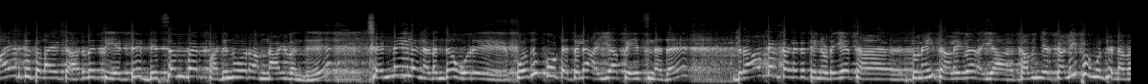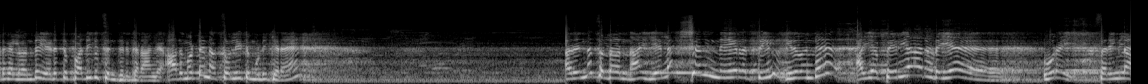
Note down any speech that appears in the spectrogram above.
ஆயிரத்தி தொள்ளாயிரத்தி அறுபத்தி எட்டு டிசம்பர் பதினோராம் நாள் வந்து சென்னையில நடந்த ஒரு பொதுக்கூட்டத்துல ஐயா பேசினதை திராவிடர் கழகத்தினுடைய துணை தலைவர் ஐயா கவிஞர் கலிப்பமுன்றன் அவர்கள் வந்து எடுத்து பதிவு செஞ்சிருக்கிறாங்க. அதை மட்டும் நான் சொல்லிட்டு முடிக்கிறேன். அது என்ன சொல்றாருன்னா எலெக்ஷன் நேரத்தில் இது வந்து ஐயா பெரியாருடைய உரை சரிங்களா?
